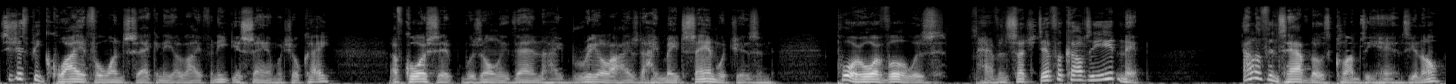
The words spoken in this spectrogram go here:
So just be quiet for one second of your life and eat your sandwich, okay? Of course, it was only then I realized I made sandwiches, and poor Orville was having such difficulty eating it. Elephants have those clumsy hands, you know.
